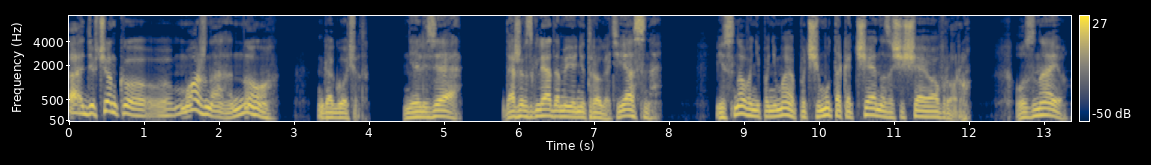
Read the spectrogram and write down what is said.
а девчонку можно, ну...» — гогочут. «Нельзя. Даже взглядом ее не трогать, ясно?» И снова не понимаю, почему так отчаянно защищаю Аврору. «Узнаю.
